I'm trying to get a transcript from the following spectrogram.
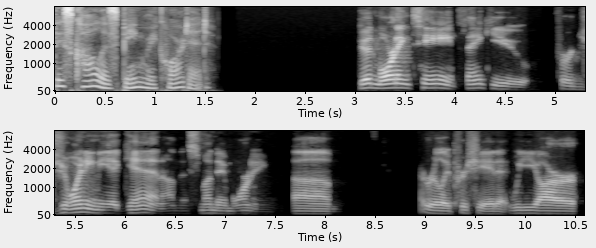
This call is being recorded. Good morning, team. Thank you for joining me again on this Monday morning. Um, I really appreciate it. We are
